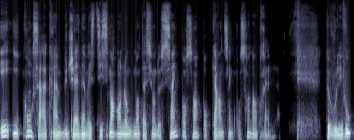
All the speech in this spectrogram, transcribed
et y consacrent un budget d'investissement en augmentation de 5% pour 45% d'entre elles. Que voulez-vous?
